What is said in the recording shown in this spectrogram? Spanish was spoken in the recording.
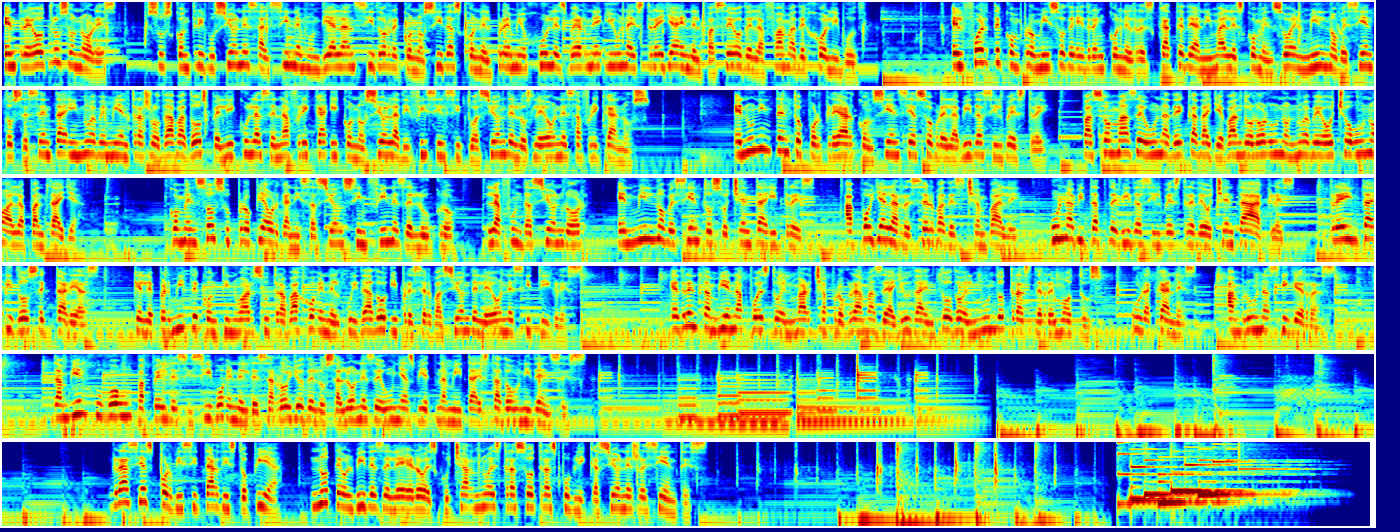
Entre otros honores, sus contribuciones al cine mundial han sido reconocidas con el premio Jules Verne y una estrella en el Paseo de la Fama de Hollywood. El fuerte compromiso de Edren con el rescate de animales comenzó en 1969 mientras rodaba dos películas en África y conoció la difícil situación de los leones africanos. En un intento por crear conciencia sobre la vida silvestre, pasó más de una década llevando Horror 1981 a la pantalla comenzó su propia organización sin fines de lucro, la Fundación LOR, en 1983, apoya la reserva de Schambale, un hábitat de vida silvestre de 80 acres, 32 hectáreas, que le permite continuar su trabajo en el cuidado y preservación de leones y tigres. Edren también ha puesto en marcha programas de ayuda en todo el mundo tras terremotos, huracanes, hambrunas y guerras. También jugó un papel decisivo en el desarrollo de los salones de uñas vietnamita estadounidenses. Gracias por visitar Distopía, no te olvides de leer o escuchar nuestras otras publicaciones recientes.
